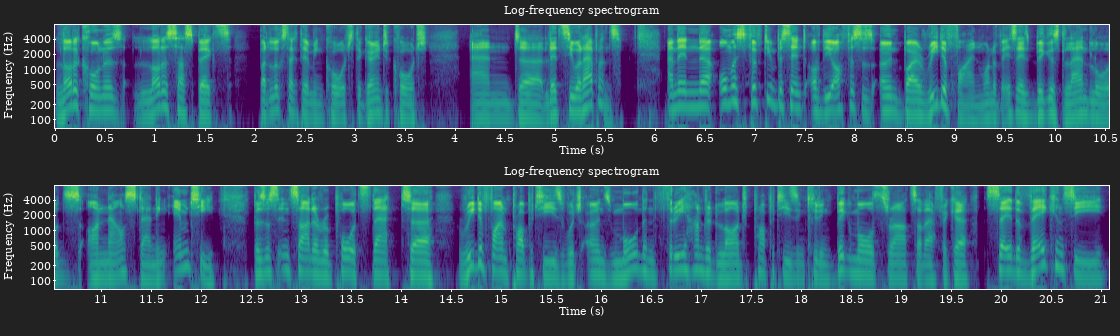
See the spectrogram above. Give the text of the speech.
A lot of corners, a lot of suspects but it looks like they're in court. They're going to court, and uh, let's see what happens. And then uh, almost 15% of the offices owned by Redefine, one of SA's biggest landlords, are now standing empty. Business Insider reports that uh, Redefine Properties, which owns more than 300 large properties, including big malls throughout South Africa, say the vacancy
